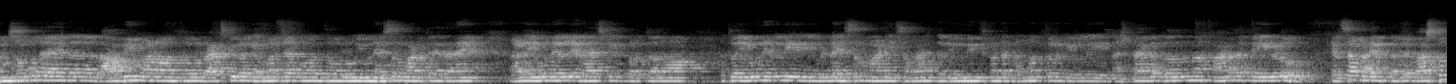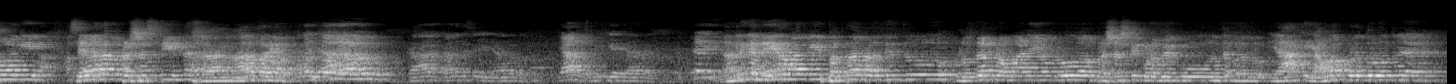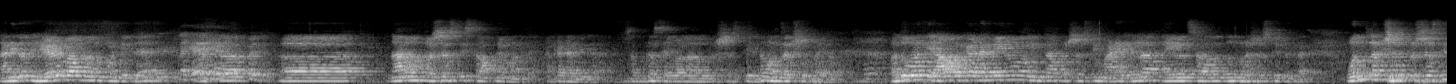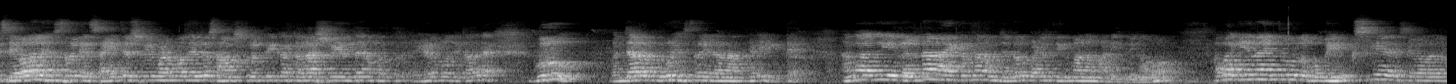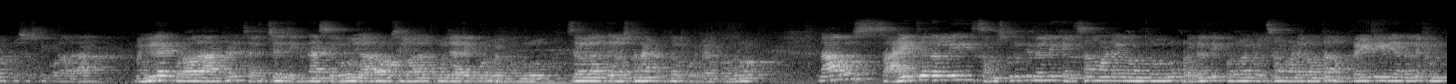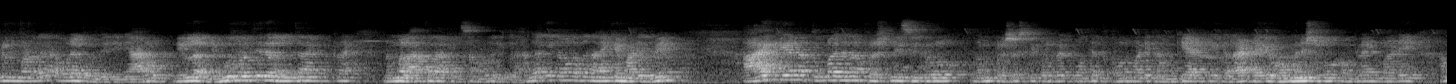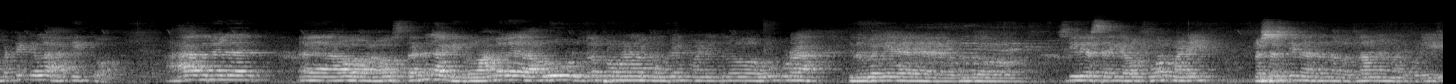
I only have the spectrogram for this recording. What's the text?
ನಮ್ಮ ಸಮುದಾಯದ ಲಾಬಿ ಮಾಡುವಂಥವ್ರು, ರಾಜಕೀಯವಾಗಿ ಎಮರ್ಜ್ ಆಗುವಂಥವ್ರು, ಇವನ ಹೆಸರು ಮಾಡ್ತಾ ಇದ್ದಾನೆ. ನಾಳೆ ಇವನೆಲ್ಲಿ ರಾಜಕೀಯಕ್ಕೆ ಬರ್ತಾನೋ, ಅಥವಾ ಇವನೆಲ್ಲಿ ಒಳ್ಳೆ ಹೆಸರು ಮಾಡಿ ಸಮಾಜದಲ್ಲಿ ಇವ್ನು ನಿಂತ್ಕೊಂಡ್ರೆ ನಮ್ಮಂಥವ್ರಿಗೆ ಇಲ್ಲಿ ನಷ್ಟ ಆಗುತ್ತೋ ಅನ್ನೋ ಕಾಣದ ಕೈಗಳು ಕೆಲಸ ಮಾಡಿರ್ತವೆ. ವಾಸ್ತವವಾಗಿ ಸೇವಾ ಪ್ರಶಸ್ತಿಯಿಂದ ನನಗೆ ನೇರವಾಗಿ ಪತ್ರ ಬರೆದಿದ್ದು ರುದ್ರ ಪ್ರಮಾಣಿಯವರು ಪ್ರಶಸ್ತಿ ಕೊಡಬೇಕು ಅಂತ ಬರೆದ್ರು. ಯಾಕೆ ಯಾವಾಗ ಬರೆದ್ರು ಅಂದ್ರೆ ನಾನು ಇದನ್ನು ಹೇಳಬಾರ್ದು ಅನ್ಕೊಂಡಿದ್ದೆ. ನಾನು ಪ್ರಶಸ್ತಿ ಸ್ಥಾಪನೆ ಮಾಡಿದೆ ಅಕಾಡೆಮಿನ ಸಂತ ಸೇವಾಲಾಲ್ ಪ್ರಶಸ್ತಿ ಅಂತ ಒಂದು ಲಕ್ಷ ರೂಪಾಯಿ. ಅದುವರೆಗೆ ಯಾವ ಅಕಾಡೆಮಿನೂ ಇಂಥ ಪ್ರಶಸ್ತಿ ಮಾಡಿರಲಿಲ್ಲ. ಐವತ್ತು ಸಾವಿರದ್ದು ಪ್ರಶಸ್ತಿ ಬಿಟ್ಟರೆ ಒಂದು ಲಕ್ಷ ಪ್ರಶಸ್ತಿ ಸೇವಾಲಾಲ್ ಹೆಸರಲ್ಲಿ ಸಾಹಿತ್ಯಶ್ರೀ ಮಾಡ್ಬೋದಿತ್ತು ಸಾಂಸ್ಕೃತಿಕ ಕಲಾಶ್ರೀ ಅಂತ ಏನೋ ಹೇಳ್ಬೋದಿತ್ತು. ಆದ್ರೆ ಗುರು ಬಂಜಾರ ಗುರು ಹೆಸರು ಇದಾನ ಅಂತ ಹೇಳಿ ಇಟ್ಟೆ. ಹಾಗಾಗಿ ಲಲಿತಾ ನಾಯಕರನ್ನ ನಮ್ಮ ಜನರಲ್ ಬಾಡಿ ತೀರ್ಮಾನ ಮಾಡಿದ್ವಿ ನಾವು. ಅವಾಗ ಏನಾಯಿತು ಒಬ್ಬ ಹಿಂಗ್ಸ್ಗೆ ಶಿವಾಲಯ ಪ್ರಶಸ್ತಿ ಕೊಡೋದಾ, ಮಹಿಳೆ ಕೊಡೋದಾ ಅಂತ ಹೇಳಿ ಚರ್ಚೆ, ಜಿಜ್ಞಾಸೆಗಳು, ಯಾರೋ ಸೇವಾಲಾಲ್ ಪೂಜಾರಿ ಕೊಡ್ಬೇಕು ಅಂದ್ರು ಸೇವಾಲಾಲ್ ದೇವಸ್ಥಾನ ಕಟ್ಟದ ಕೊಡ್ಬೇಕು ಅಂದ್ರು. ನಾವು ಸಾಹಿತ್ಯದಲ್ಲಿ, ಸಂಸ್ಕೃತಿನಲ್ಲಿ ಕೆಲಸ ಮಾಡಿರುವಂಥವ್ರು, ಪ್ರಗತಿ ಕೊಡುವ ಕೆಲಸ ಮಾಡಿರುವಂಥ ನಮ್ಮ ಕ್ರೈಟೀರಿಯಾದಲ್ಲಿ ಫುಲ್ಫಿಲ್ ಮಾಡಿದ್ರೆ ಅವರೇ ಬಂದಿದ್ದೀನಿ. ಯಾರು ಇಲ್ಲ, ನಿಮಗೂ ಗೊತ್ತಿದೆ, ಲಲಿತಾ ಬಿಟ್ರೆ ನಮ್ಮಲ್ಲಿ ಆ ಥರ ಕೆಲಸ ಮಾಡೋದು ಇಲ್ಲ. ಹಾಗಾಗಿ ನಾವು ಅದನ್ನು ಆಯ್ಕೆ ಮಾಡಿದ್ವಿ. ಆಯ್ಕೆಯನ್ನ ತುಂಬಾ ಜನ ಪ್ರಶ್ನಿಸಿದ್ರು, ನಮ್ಗೆ ಪ್ರಶಸ್ತಿ ಬರಬೇಕು ಅಂತ ಫೋನ್ ಮಾಡಿ ಧಮಕಿ ಹಾಕಿ ಗಲಾಟೆ ಆಗಿ ಹೋಮ್ ಮಿನಿಸ್ಟ್ರಿಗೂ ಕಂಪ್ಲೇಂಟ್ ಮಾಡಿ, ಆ ಮಟ್ಟಕ್ಕೆಲ್ಲ ಆಗಿತ್ತು. ಆದಮೇಲೆ ಅವ್ರು ತಣ್ಣಗಾಗಿದ್ರು ಆಮೇಲೆ ಅವರು ರುದ್ರ ಪ್ರಮಾಣ ಕಂಪ್ಲೇಂಟ್ ಮಾಡಿದ್ರು. ಅವರು ಕೂಡ ಇದ್ರ ಬಗ್ಗೆ ಒಂದು ಸೀರಿಯಸ್ ಆಗಿ ಅವ್ರು ಫೋನ್ ಮಾಡಿ, ಪ್ರಶಸ್ತಿನ ಅದನ್ನ ಬದಲಾವಣೆ ಮಾಡಿಕೊಡಿ.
